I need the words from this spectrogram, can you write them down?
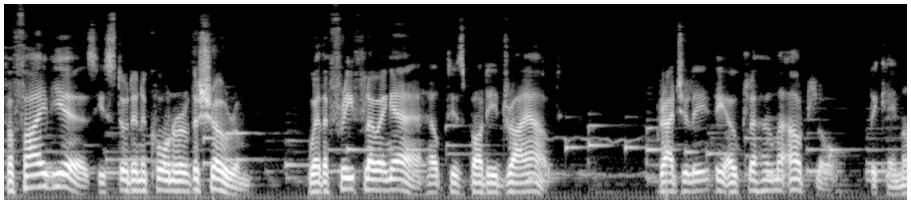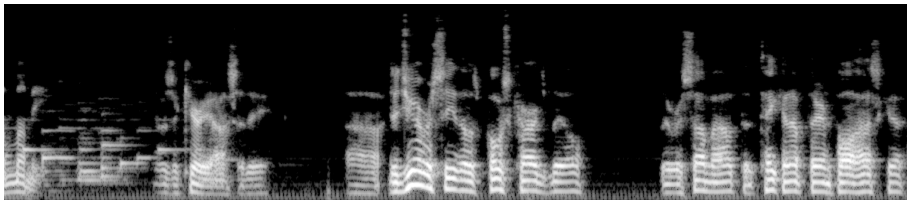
For five years he stood in a corner of the showroom, where the free flowing air helped his body dry out. Gradually, the Oklahoma outlaw became a mummy. It was a curiosity. Uh, did you ever see those postcards, Bill? There were some out that taken up there in Pawhuska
